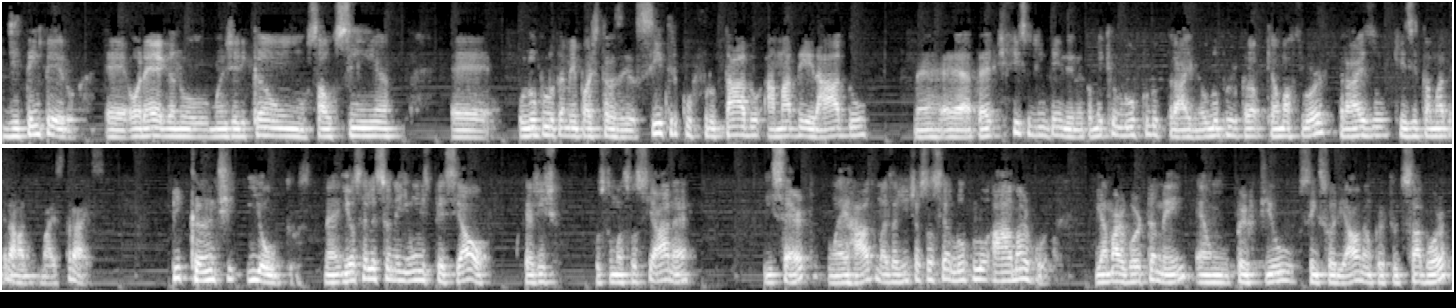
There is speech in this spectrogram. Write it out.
de tempero. É, orégano, manjericão, salsinha. É, o lúpulo também pode trazer cítrico, frutado, amadeirado, né? É até difícil de entender, né? Como é que o lúpulo traz, né? O lúpulo, que é uma flor, traz o quesito amadeirado, mas traz. Picante e outros, né? E eu selecionei um especial, que a gente costuma associar, né? E certo, não é errado, mas a gente associa lúpulo a amargor. E amargor também é um perfil sensorial, né? Um perfil de sabor.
